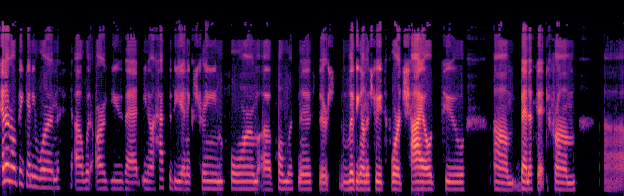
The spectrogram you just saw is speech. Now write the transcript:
and I don't think anyone uh, would argue that you know it has to be an extreme form of homelessness or living on the streets for a child to um, benefit from uh,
